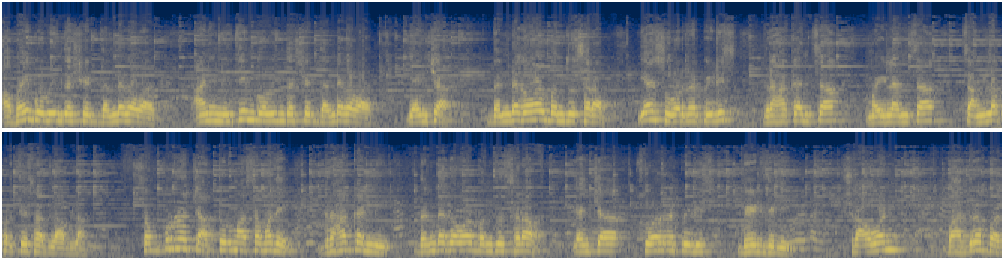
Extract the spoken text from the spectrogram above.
अभय गोविंद शेठ दंडगवाळ आणि नितीन गोविंद शेठ दंडगवाळ यांच्या दंडगवाळ बंधू सराफ या सुवर्णपिढीस ग्राहकांचा महिलांचा चांगला प्रतिसाद लाभला. संपूर्ण चातुर्मासामध्ये ग्राहकांनी दंडगवाळ बंधू सराफ यांच्या सुवर्णपिढीस भेट दिली. श्रावण भाद्रपद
